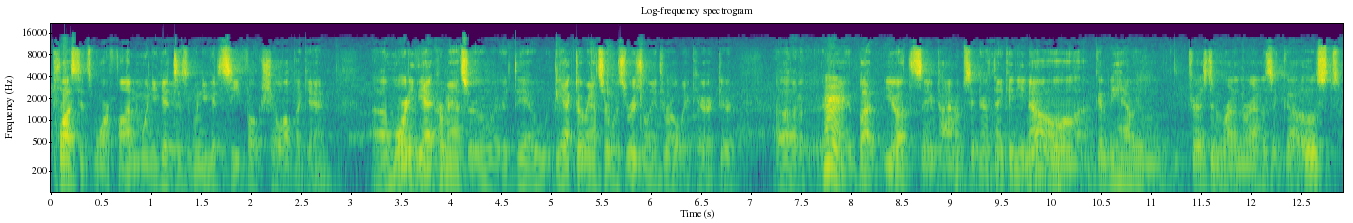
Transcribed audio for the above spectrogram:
plus, it's more fun when you get to when you get to see folks show up again. Uh, Morty the Ectomancer, the the Ectomancer was originally a throwaway character, uh, hmm. but you know at the same time I'm sitting there thinking, you know, I'm going to be having Dresden running around as a ghost.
